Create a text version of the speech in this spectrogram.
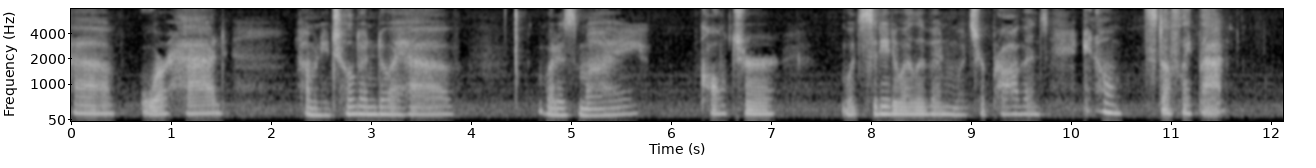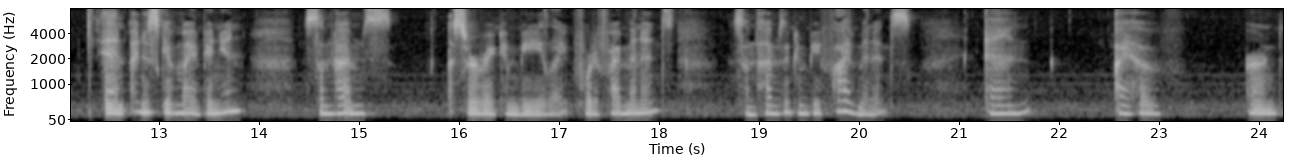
have or had, how many children do I have, what is my culture, what city do I live in, what's your province, you know, stuff like that. And I just give my opinion. Sometimes a survey can be like four to five minutes, sometimes it can be five minutes. And I have earned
